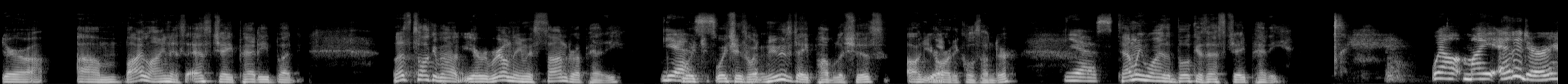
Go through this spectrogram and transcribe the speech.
your um, byline is S.J. Peddie, but let's talk about your real name is Sandra Peddie. Yes. Which which is what Newsday publishes on your articles under. Yes. Tell me why the book is S.J. Peddie. Well, my editor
